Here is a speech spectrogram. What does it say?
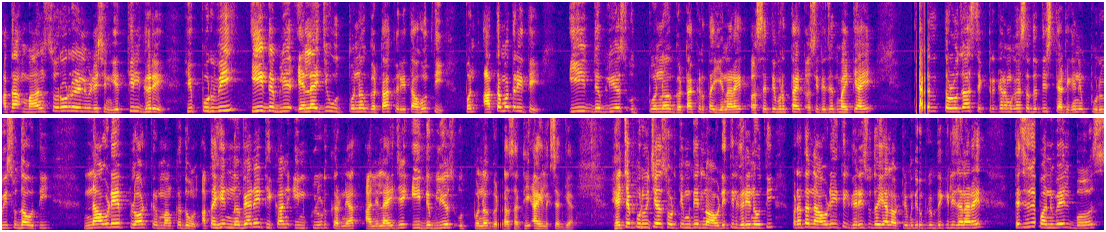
आता मानसरोवर रेल्वे स्टेशन येथील घरे ही पूर्वी E W L I G उत्पन्न गटाकरिता होती. पण आता मात्र इथे ई डब्ल्यू एस उत्पन्न गटाकरिता येणार आहेत असे ते वृत्त आहेत अशी त्याच्यात माहिती आहे. त्यानंतर तळोजा सेक्टर क्रमांक सदतीस त्या ठिकाणी पूर्वी सुद्धा होती. नावडे प्लॉट क्रमांक दोन. आता हे नव्याने ठिकाण इन्क्लूड करण्यात आलेलं आहे जे ई डब्ल्यू एस उत्पन्न गटासाठी आहे. लक्षात घ्या. ह्याच्या पूर्वीच्या सोडतीमध्ये नावडेतील घरे नव्हती पण आता नावडे येथील घरे सुद्धा या लॉटरीमध्ये उपलब्ध केली जाणार आहेत. त्याच्यासाठी Panvel bus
